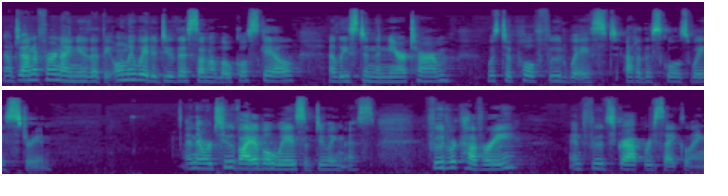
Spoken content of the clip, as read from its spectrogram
Now, Jennifer and I knew that the only way to do this on a local scale, at least in the near term, was to pull food waste out of the school's waste stream. And there were two viable ways of doing this food recovery and food scrap recycling,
